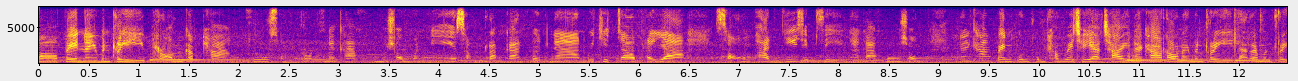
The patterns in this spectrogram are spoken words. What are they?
ก็เป็นนายบันตรีพร้อมกับทางคู่สมรสนะคะ คุณผู้ชมวันนี้สำหรับการเปิดงานวิจิตเจ้าพระยา 2024 นะคะ คุณผู้ชมด้านข้างเป็นคุณภูมิธรรมเวชยชัยนะคะ รองนายบันตรีและรัฐมนตรี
